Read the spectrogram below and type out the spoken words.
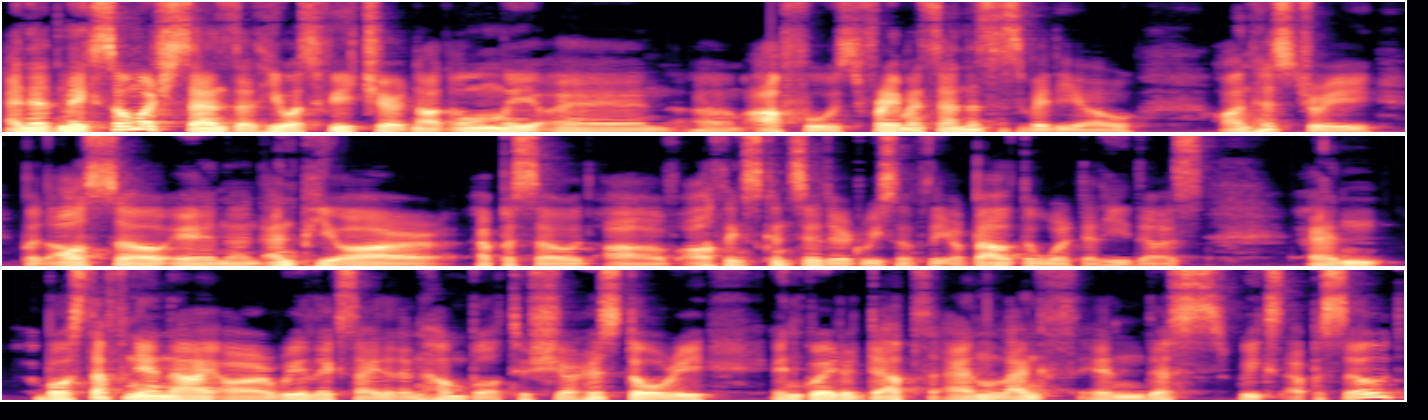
And it makes so much sense that he was featured not only in um, Afu's Frame and Sentences video on history, but also in an NPR episode of All Things Considered recently about the work that he does. And both Stephanie and I are really excited and humbled to share his story in greater depth and length in this week's episode.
